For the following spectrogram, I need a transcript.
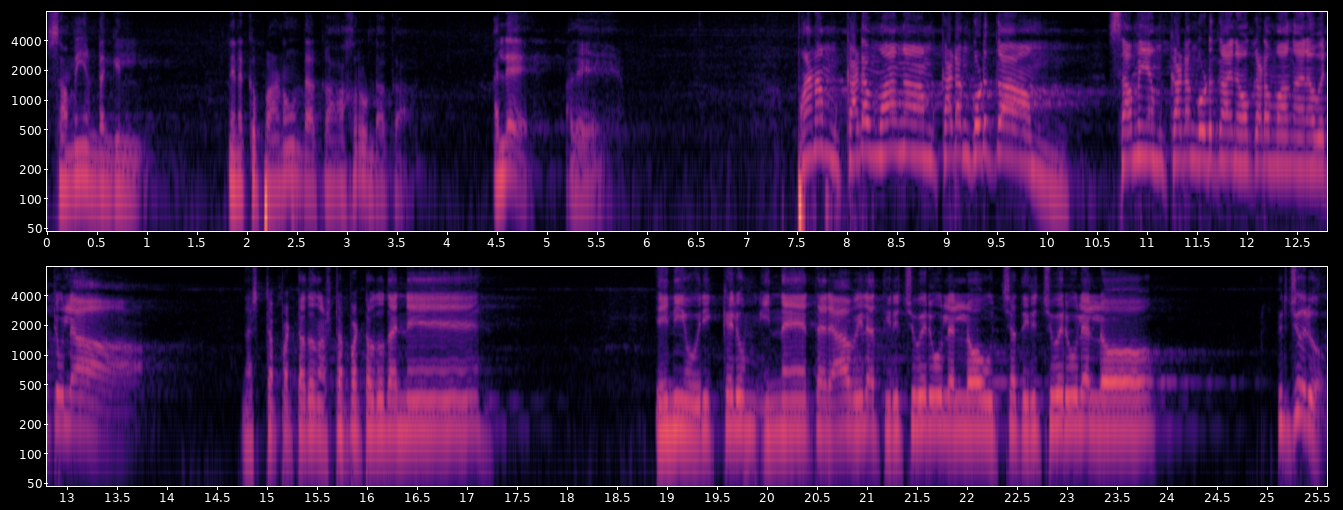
സമയമുണ്ടെങ്കിൽ നിനക്ക് പണം ഉണ്ടാക്കുക ആഹാരം ഉണ്ടാക്കുക അല്ലേ? അതെ. പണം കടം വാങ്ങാം കടം കൊടുക്കാം. സമയം കടം കൊടുക്കാനോ കടം വാങ്ങാനോ പറ്റൂല. നഷ്ടപ്പെട്ടത് നഷ്ടപ്പെട്ടതു തന്നെ. ഇനി ഒരിക്കലും ഇന്നേത്തെ രാവിലെ തിരിച്ചു വരൂലല്ലോ ഉച്ച തിരിച്ചു വരൂലല്ലോ. തിരിച്ചു വരുമോ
